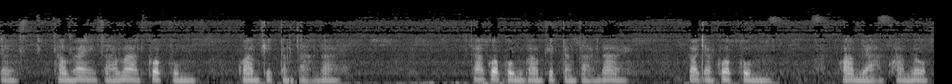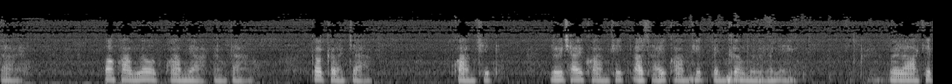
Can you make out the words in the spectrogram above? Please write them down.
จะทำให้สามารถควบคุมความคิดต่างๆได้ ถ้าควบคุมความคิดต่างๆได้ ก็จะควบคุมความอยากความโลภได้ เพราะความโลภความอยากต่างๆ ก็เกิดจากความคิด หรือใช้ความคิดอาศัยความคิดเป็นเครื่องมือนั่นเอง เวลาคิด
